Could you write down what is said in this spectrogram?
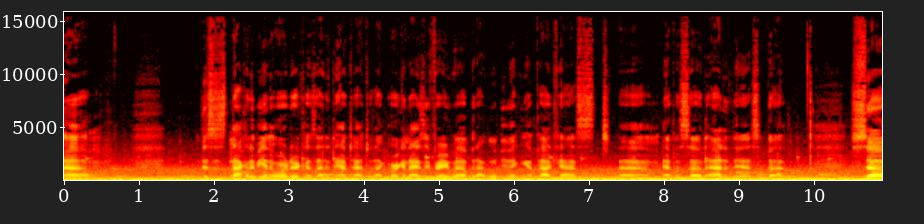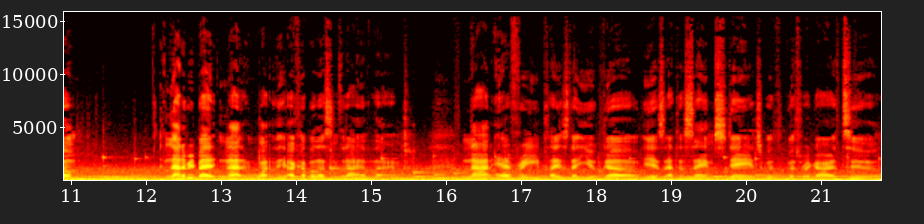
Um, this is not going to be in order because I didn't have time to like organize it very well, but I will be making a podcast um, episode out of this. But so, not everybody, not one, a couple lessons that I have learned. Not every place that you go is at the same stage with, with regard to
